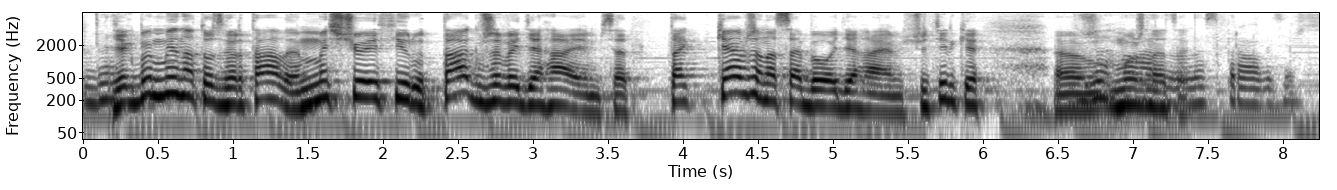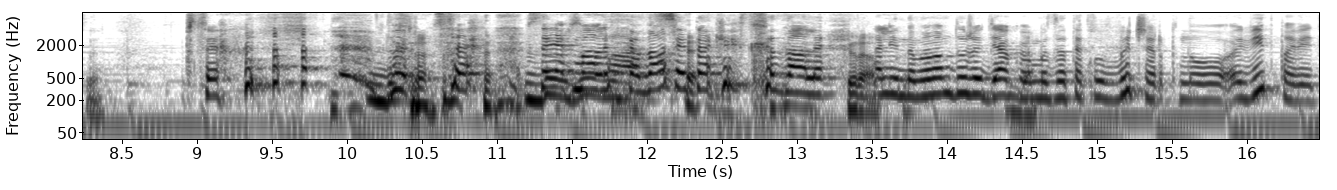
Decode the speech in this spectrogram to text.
Де- Якби ми на то звертали, ми що ефіру так вже видягаємося, таке вже на себе одягаємо, що тільки е, вже можна гарно, це. насправді. Все. Все, все, все як мали сказати, так і сказали. Аліно, ми вам дуже дякуємо за таку вичерпну відповідь.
